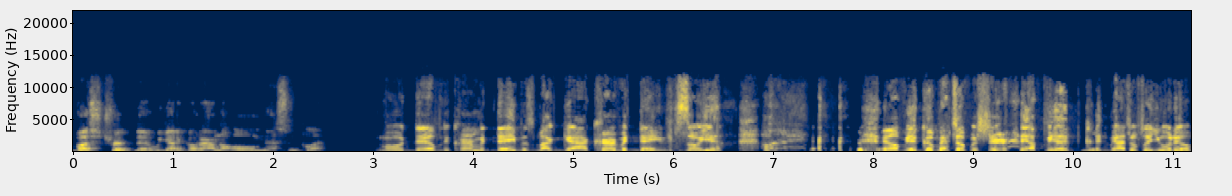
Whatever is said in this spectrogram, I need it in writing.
bus trip that we got to go down to Ole Miss and play. More definitely. Kermit Davis, my guy Kermit Davis. So yeah. It'll be a good matchup for sure. It'll be a good matchup for you and him.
